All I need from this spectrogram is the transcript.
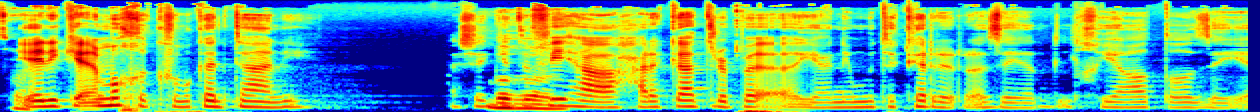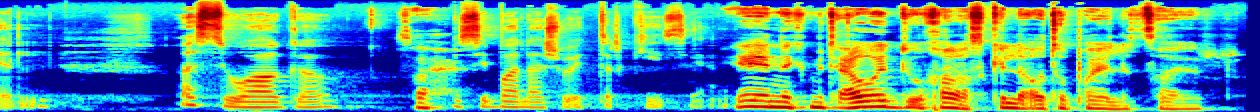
صح. يعني كأن مخك في مكان تاني عشان كذا. فيها حركات. يعني متكررة زي الخياطة زي ال- السواقة صح بس يبالها شوية تركيز يعني إيه إنك متعود وخلاص كله autopilot صاير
